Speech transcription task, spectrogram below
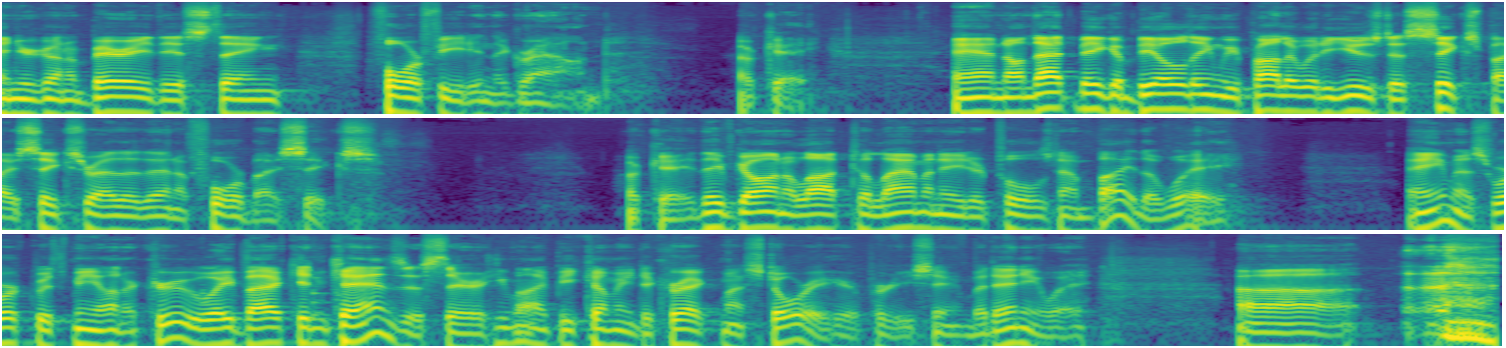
and you're going to bury this thing four feet in the ground. Okay. And on that big a building, we probably would have used a six by six rather than a four by six. Okay, they've gone a lot to laminated poles. Now, by the way, Amos worked with me on a crew way back in Kansas there. He might be coming to correct my story here pretty soon. But anyway, uh,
